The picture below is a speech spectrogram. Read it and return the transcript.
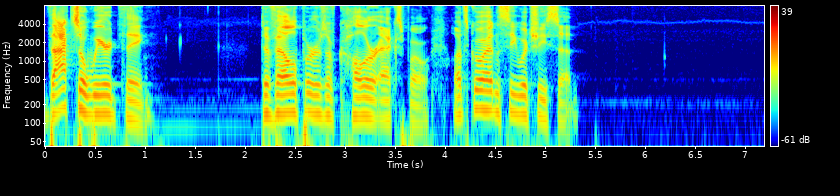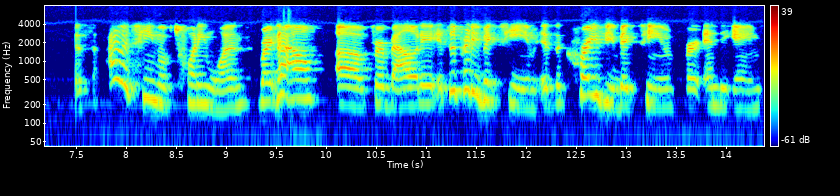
That's a weird thing. Developers of Color Expo. Let's go ahead and see what she said. I have a team of 21 right now uh, for Validate. It's a pretty big team. It's a crazy big team for indie games.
